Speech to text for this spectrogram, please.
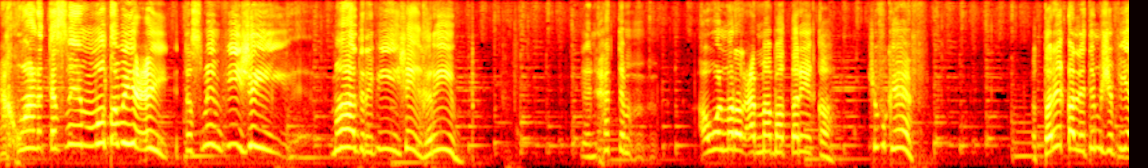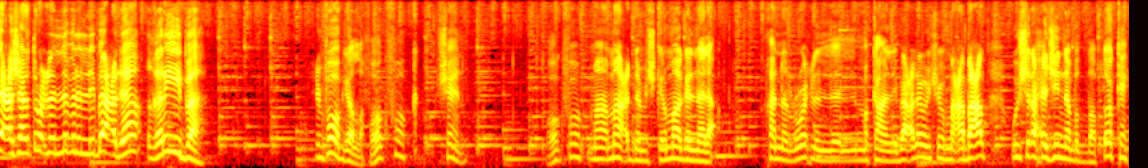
يا أخوان التصميم مو طبيعي. التصميم فيه شيء ما أدري فيه شيء غريب. يعني حتى أول مرة ألعب ما بهالطريقة. شوفوا كيف. الطريقة اللي تمشي فيها عشان تروح للل level اللي بعده غريبة. الحين فوق يلا فوق فوق. مشينا فوق ما ما عندنا مشكلة ما قلنا لا. خلينا نروح لل- للمكان اللي بعده ونشوف مع بعض وش راح يجينا بالضبط. okay.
